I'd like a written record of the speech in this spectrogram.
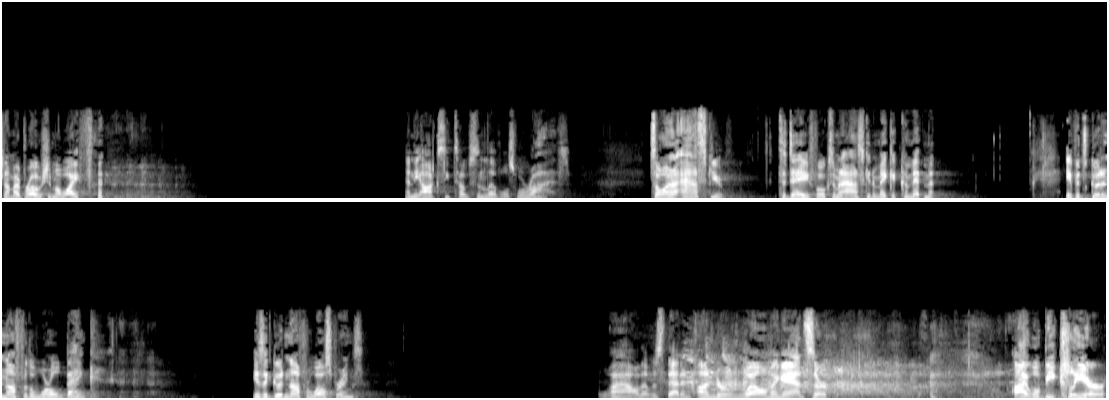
she's not my bro, she's my wife. and the oxytocin levels will rise. So I want to ask you today, folks, I'm going to ask you to make a commitment. If it's good enough for the World Bank, is it good enough for Wellsprings? Wow, that was that an underwhelming answer. I will be clear.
